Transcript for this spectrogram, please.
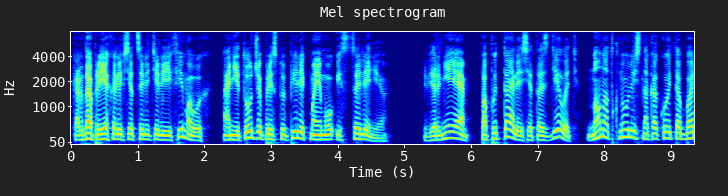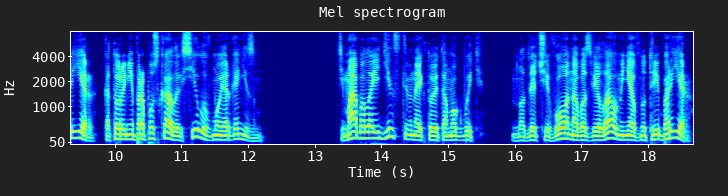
Когда приехали все целители Ефимовых, они тут же приступили к моему исцелению. Вернее, попытались это сделать, но наткнулись на какой-то барьер, который не пропускал их силу в мой организм. Тьма была единственной, кто это мог быть. Но для чего она возвела у меня внутри барьер?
